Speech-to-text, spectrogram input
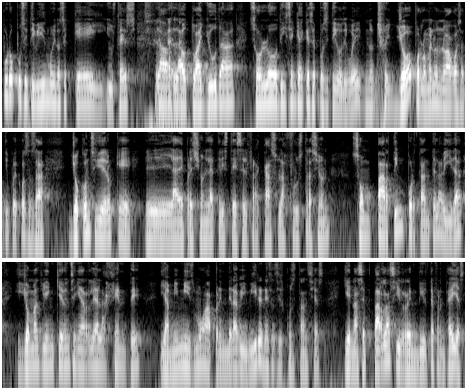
puro positivismo y no sé qué, y ustedes la, autoayuda solo dicen que hay que ser positivo. Digo, güey, yo, yo, por lo menos no hago ese tipo de cosas. O sea, yo considero que la depresión, la tristeza, el fracaso, la frustración son parte importante de la vida y yo más bien quiero enseñarle a la gente y a mí mismo a aprender a vivir en esas circunstancias y en aceptarlas y rendirte frente a ellas.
